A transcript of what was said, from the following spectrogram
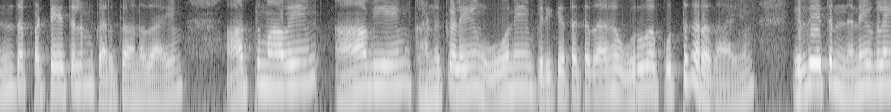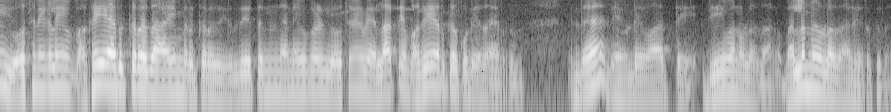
எந்த பட்டயத்திலும் கற்கானதாயும் ஆத்மாவையும் ஆவியையும் கணுக்களையும் ஓனையும் பிரிக்கத்தக்கதாக உருவ குத்துகிறதாயும் இருதயத்தின் நினைவுகளையும் யோசனைகளையும் வகையறுக்கிறதாயும் இருக்கிறது. இருதயத்தின் நினைவுகள் யோசனைகள் எல்லாத்தையும் வகையறுக்கக்கூடியதாக இருக்குது. இந்த தேவனுடைய வார்த்தை ஜீவன் உள்ளதாக வல்லமை உள்ளதாக இருக்குது.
